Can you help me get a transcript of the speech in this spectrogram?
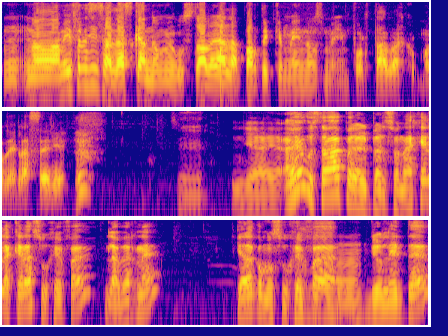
Mm, no, a mí Francis Alaska no me gustaba, era la parte que menos me importaba como de la serie. Sí. Ya, ya. A mí me gustaba, pero el personaje, la que era su jefa, la Verne, que era como su jefa violenta.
